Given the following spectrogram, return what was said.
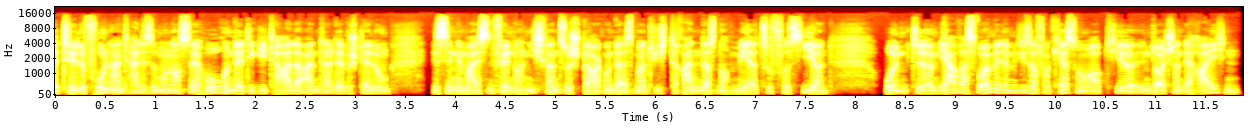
der Telefonanteil ist immer noch sehr hoch und der digitale Anteil der Bestellung ist in den meisten Fällen noch nicht ganz so stark. Und da ist man natürlich dran, das noch mehr zu forcieren. Und ähm, ja, was wollen wir denn mit dieser Verkehrsform überhaupt hier in Deutschland erreichen?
